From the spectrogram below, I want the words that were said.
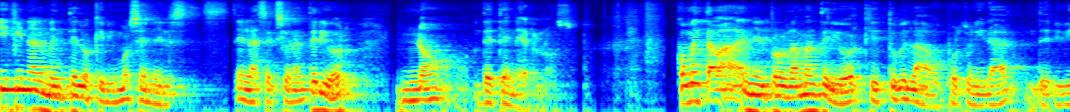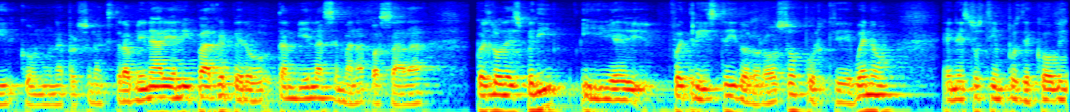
y finalmente lo que vimos en, el, en la sección anterior, no detenernos. Comentaba en el programa anterior que tuve la oportunidad de vivir con una persona extraordinaria, mi padre, pero también la semana pasada pues lo despedí y eh, fue triste y doloroso porque bueno, en estos tiempos de COVID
